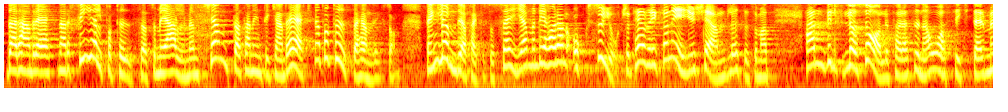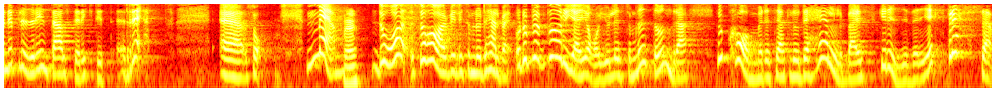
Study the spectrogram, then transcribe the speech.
där han räknar fel på PISA, som är allmänt känt att han inte kan räkna på PISA, Henriksson. Den glömde jag faktiskt att säga, men det har han också gjort. Så Henriksson är ju känd lite som att han vill saluföra sina åsikter, men det blir inte alltid riktigt rätt. Eh, så. Men Nej. då så har vi liksom Ludde Hellberg och då börjar jag ju liksom lite undra hur kommer det sig att Ludde Hellberg skriver i Expressen?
